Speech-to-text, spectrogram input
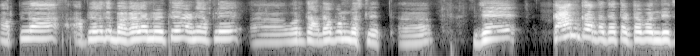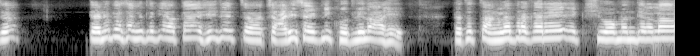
आपला आपल्याला ते बघायला मिळते आणि आपले वर दादा पण बसलेत. जे काम करतात त्या तटबंदीचं. त्याने पण सांगितलं की आता हे जे च- चारी साईडनी खोदलेलं आहे त्याचं चांगल्या प्रकारे एक शिवमंदिराला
